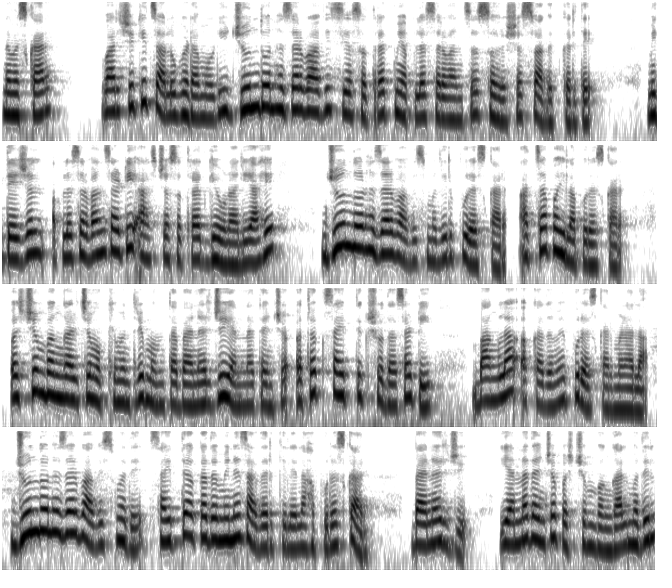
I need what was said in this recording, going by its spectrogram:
नमस्कार. वार्षिकी चालू घडामोडी जून दोन हजार बावीस या सत्रात मी आपल्या सर्वांचं सहर्ष स्वागत करते. मी तेजल आपल्या सर्वांसाठी आजच्या सत्रात घेऊन आली आहे जून दोन हजार बावीस मधील पुरस्कार आजचा पहिला पुरस्कार. पश्चिम बंगालचे मुख्यमंत्री ममता बॅनर्जी यांना त्यांच्या अथक साहित्यिक शोधासाठी बांगला अकादमी पुरस्कार मिळाला. जून दोन हजार बावीसमध्ये साहित्य अकादमीने सादर केलेला हा पुरस्कार बॅनर्जी यांना त्यांच्या पश्चिम बंगालमधील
